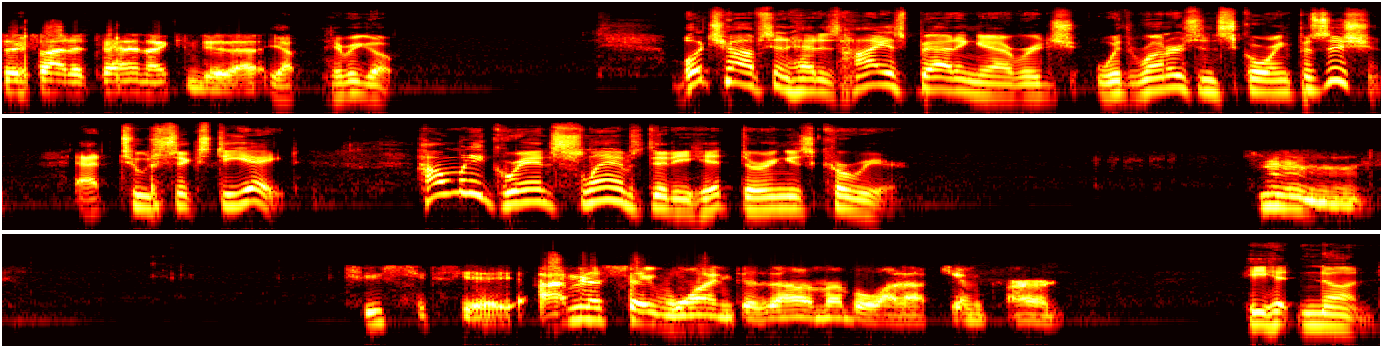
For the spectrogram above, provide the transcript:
Six out of ten, I can do that. Yep. Here we go. Butch Hobson had his highest batting average with runners in scoring position at 268. How many grand slams did he hit during his career? Hmm. 268. I'm going to say one because I don't remember one off Jim Kern. He hit none.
